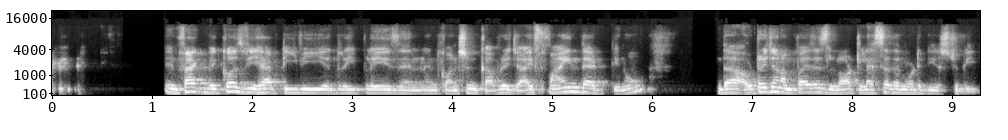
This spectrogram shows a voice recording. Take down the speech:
in fact, because we have TV and replays and, and constant coverage, I find that you know the outrage on umpires is a lot lesser than what it used to be.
